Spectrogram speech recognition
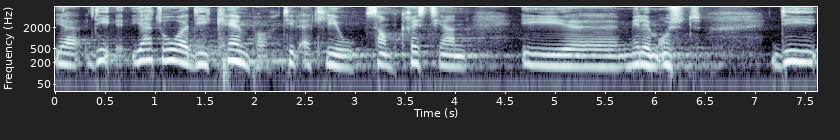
Ja, de, jeg tror, at de kæmper til at leve som Christian i øh, Mellemøst. De,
